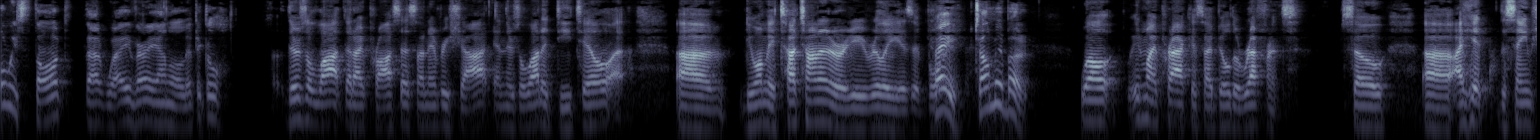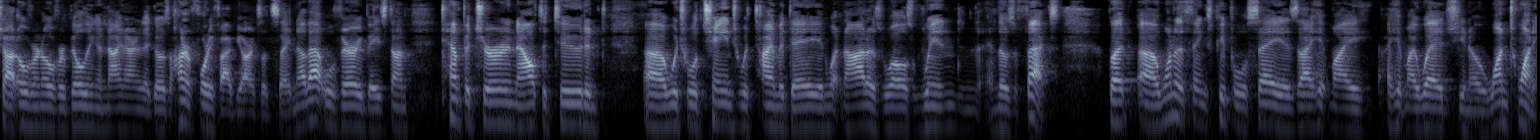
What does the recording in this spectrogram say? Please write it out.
Always thought that way, very analytical. There's a lot that I process on every shot, and there's a lot of detail. Uh, do you want me to touch on it, or do you really? Is it? Boring? Hey, tell me about it. Well, in my practice, I build a reference. So uh, I hit the same shot over and over, building a nine iron that goes 145 yards, let's say. Now that will vary based on temperature and altitude, and uh, which will change with time of day and whatnot, as well as wind and, and those effects. But uh, one of the things people will say is I hit my I hit my wedge, you know, 120.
